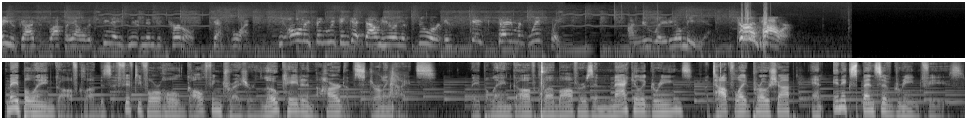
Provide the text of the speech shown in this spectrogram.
Hey, you guys, it's Raphael of the Teenage Mutant Ninja Turtles. Guess what? The only thing we can get down here in the sewer is Geektainment Weekly on New Radio Media. Turtle Power! Maple Lane Golf Club is a 54 hole golfing treasure located in the heart of Sterling Heights. Maple Lane Golf Club offers immaculate greens, a top flight pro shop, and inexpensive green fees.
